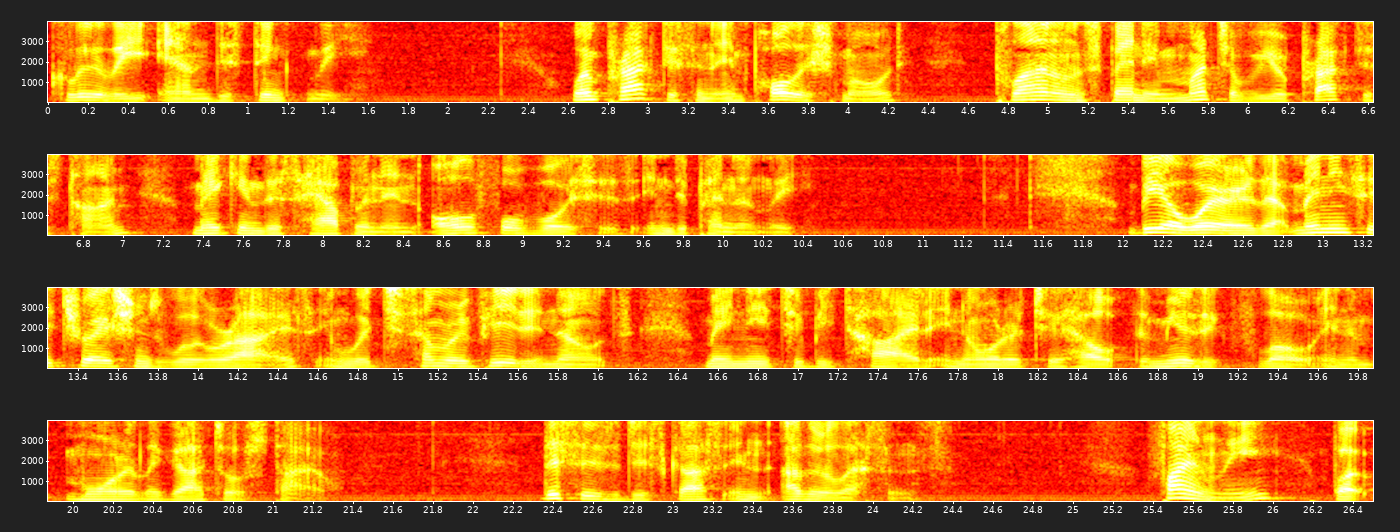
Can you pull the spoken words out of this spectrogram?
clearly and distinctly. When practicing in Polish mode, Plan on spending much of your practice time making this happen in all four voices independently. Be aware that many situations will arise in which some repeated notes may need to be tied in order to help the music flow in a more legato style. This is discussed in other lessons. Finally, but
